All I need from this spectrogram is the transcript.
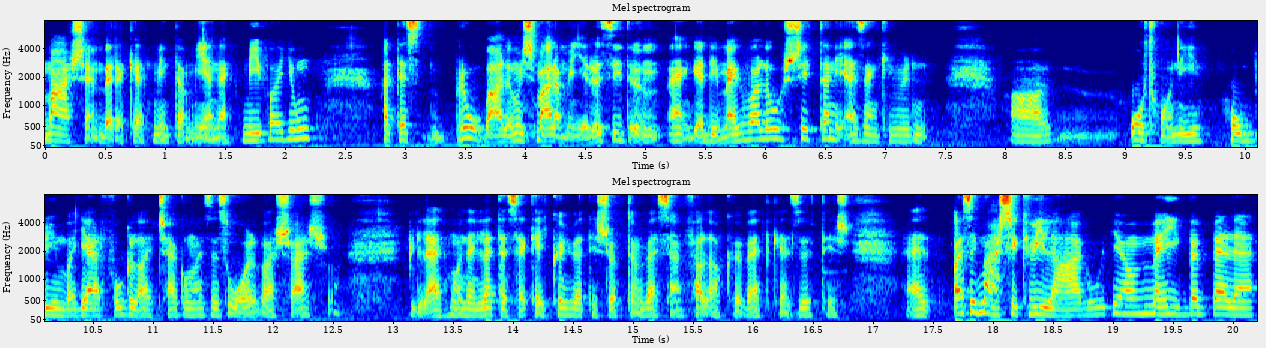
más embereket, mint amilyenek mi vagyunk. Hát ezt próbálom, és már amennyire az időm engedi megvalósítani, ezen kívül a otthoni hobbim vagy elfoglaltságom ez az olvasás. Így lehet mondani, leteszek egy könyvet, és rögtön veszem fel a következőt, és az egy másik világ, ugye, amelyikbe bele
